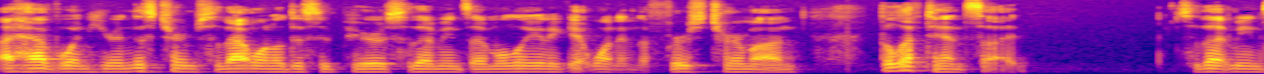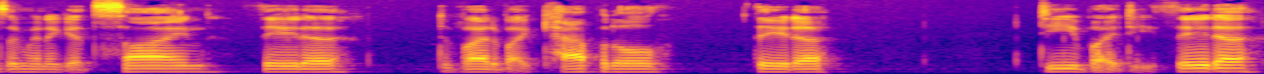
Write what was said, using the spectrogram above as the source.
I have one here in this term, so that one will disappear. So that means I'm only going to get one in the first term on the left-hand side. So that means I'm going to get sine theta divided by capital theta d by d theta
